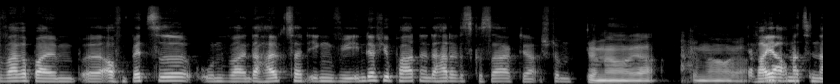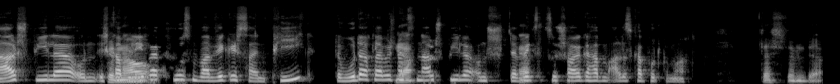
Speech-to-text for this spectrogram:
war er beim, äh, auf dem Betze und war in der Halbzeit irgendwie Interviewpartner, da hat er das gesagt, ja, stimmt. Genau, ja, genau, ja. Er war ja auch Nationalspieler und ich glaube, Genau. Leverkusen war wirklich sein Peak. Da wurde er, glaube ich, Ja. Nationalspieler und sch- der Ja. Wechsel zu Schalke haben alles kaputt gemacht. Das stimmt, ja.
